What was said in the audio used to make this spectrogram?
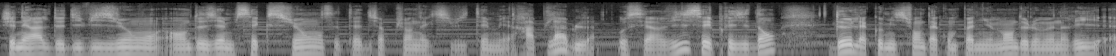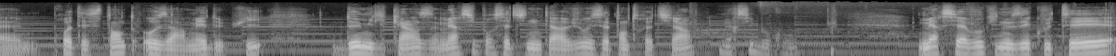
général de division en deuxième section, c'est-à-dire plus en activité mais rappelable au service, et président de la commission d'accompagnement de l'aumônerie euh, protestante aux armées depuis 2015. Merci pour cette interview et cet entretien. Merci beaucoup. Merci à vous qui nous écoutez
